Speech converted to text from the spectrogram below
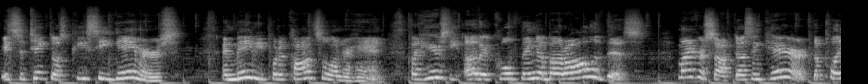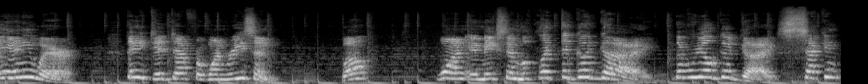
It's to take those PC gamers and maybe put a console in their hand. But here's the other cool thing about all of this. Microsoft doesn't care. The play anywhere. They did that for one reason. Well, one, it makes them look like the good guy, the real good guy. Second,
